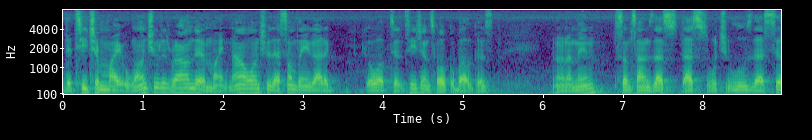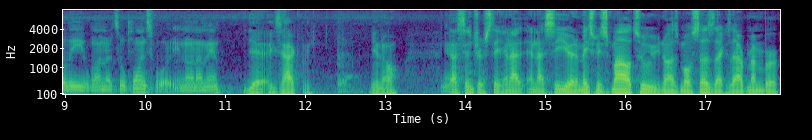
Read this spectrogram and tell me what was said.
the teacher might want you to round it, might not want you. That's something you got to go up to the teacher and talk about because. You know what I mean? Sometimes that's that's what you lose that silly one or two points for. You know what I mean? Yeah, exactly. You know, Yeah. that's interesting, and I and I see you, and it makes me smile too. You know, as Mo says that because I remember,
